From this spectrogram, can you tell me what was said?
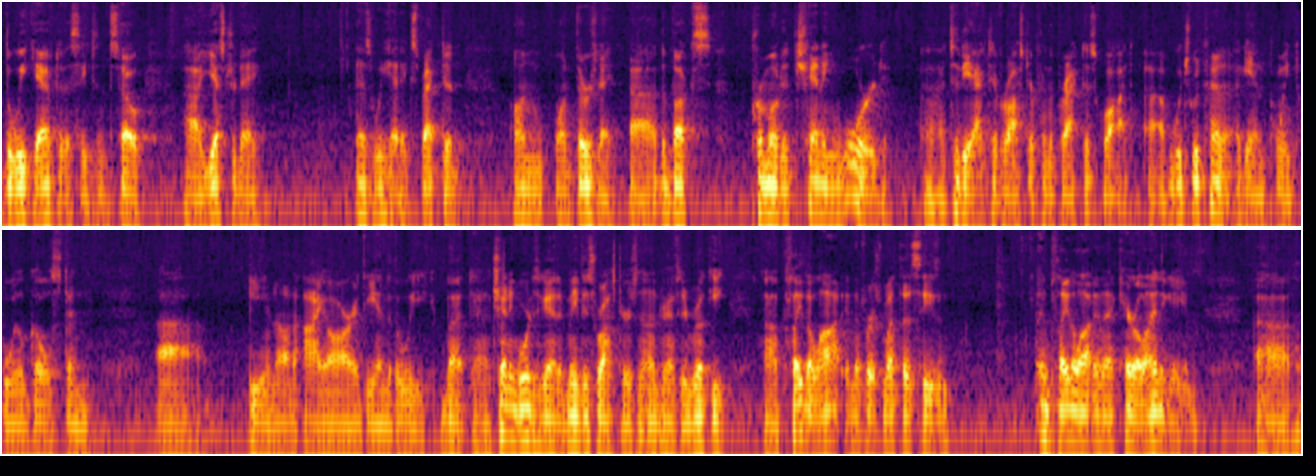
the week after the season. So, uh, yesterday, as we had expected on on Thursday, uh, the Bucs promoted Channing Ward uh, to the active roster from the practice squad, uh, which would kind of again point to Will Gholston uh, being on IR at the end of the week. But Channing Ward is a guy that made this roster as an undrafted rookie. played a lot in the first month of the season and played a lot in that Carolina game. Uh,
